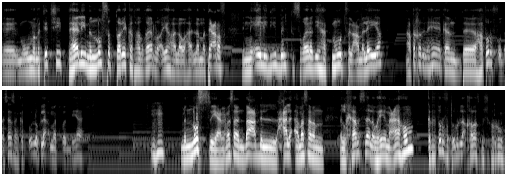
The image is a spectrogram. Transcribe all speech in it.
آه، وما ماتتش بتهيألي من نص الطريق كانت هتغير رأيها. لو ه... لما تعرف إن إيلي دي البنت الصغيره دي هتموت في العملية أعتقد إن هي كانت آه، هترفض أساسا. كانت تقول لك لا ما توديهاش. من نص يعني مثلا بعد الحلقة مثلا الخامسة لو هي معاهم كانت هترفض تقول لا خلاص مش هنروح.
